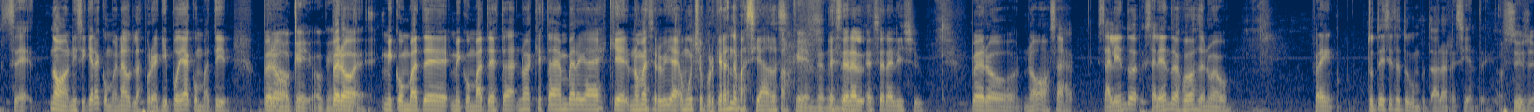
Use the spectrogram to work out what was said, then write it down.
se- no, ni siquiera como en Outlast, porque aquí podía combatir. Pero, ok. pero mi combate, mi combate está, no es que estaba en verga, es que no me servía mucho porque eran demasiados. Entiendo. Ese era, el, ese era el issue. Pero no, o sea, saliendo, saliendo de juegos de nuevo. Frank, tú te hiciste tu computadora reciente. Sí, sí.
